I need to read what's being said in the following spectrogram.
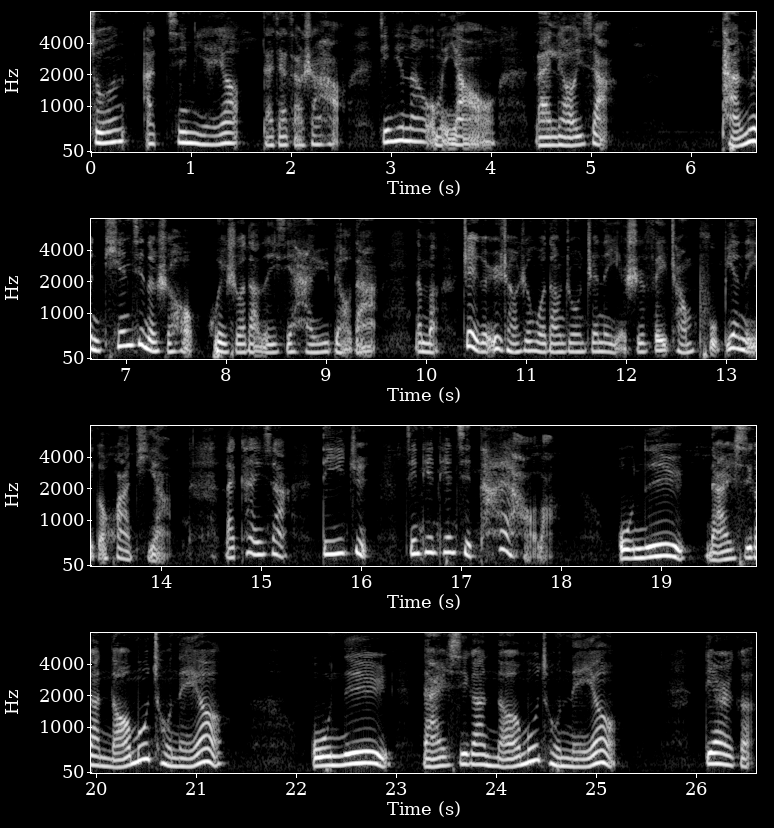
早安，阿基米哟，大家早上好。今天呢，我们要来聊一下谈论天气的时候会说到的一些韩语表达。那么，这个日常生活当中真的也是非常普遍的一个话题啊。来看一下第一句：今天天气太好了。오늘날씨가너무좋네 요。 오늘날씨가너무좋네 요。 第二个，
